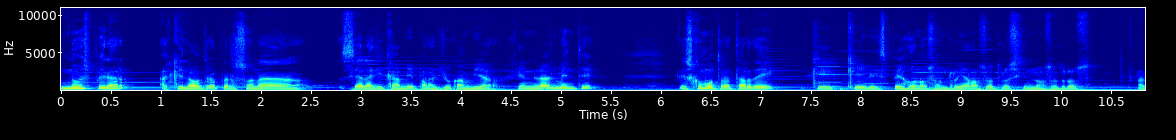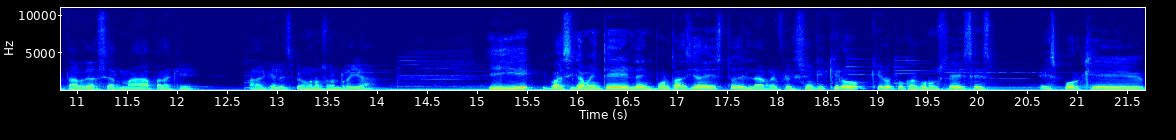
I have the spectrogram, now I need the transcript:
no esperar a que la otra persona sea la que cambie para yo cambiar. Generalmente es como tratar de que, el espejo nos sonría a nosotros sin nosotros tratar de hacer nada para que, para que el espejo nos sonría. Y básicamente la importancia de esto, de la reflexión que quiero, quiero tocar con ustedes es, es porque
